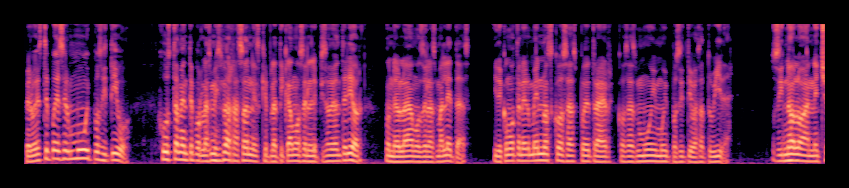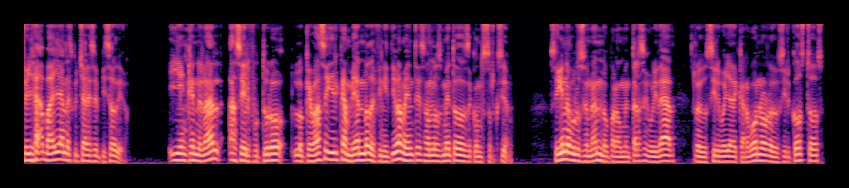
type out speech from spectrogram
pero este puede ser muy positivo, justamente por las mismas razones que platicamos en el episodio anterior, donde hablábamos de las maletas y de cómo tener menos cosas puede traer cosas muy muy positivas a tu vida. Si no lo han hecho ya, vayan a escuchar ese episodio. Y en general, hacia el futuro, lo que va a seguir cambiando definitivamente son los métodos de construcción. Siguen evolucionando para aumentar seguridad, reducir huella de carbono, reducir costos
